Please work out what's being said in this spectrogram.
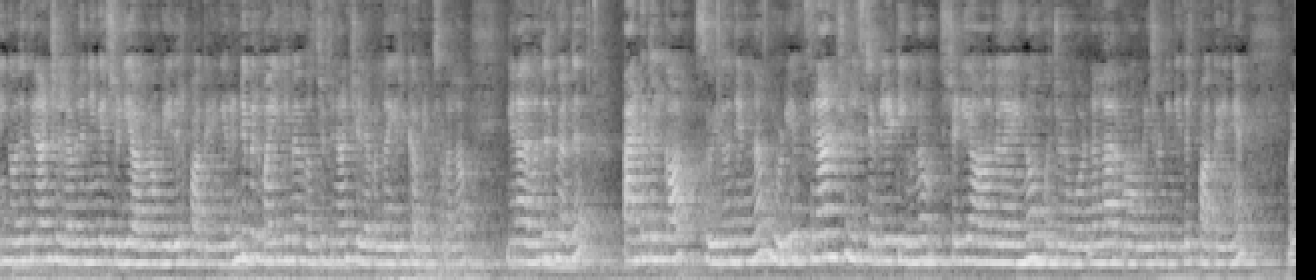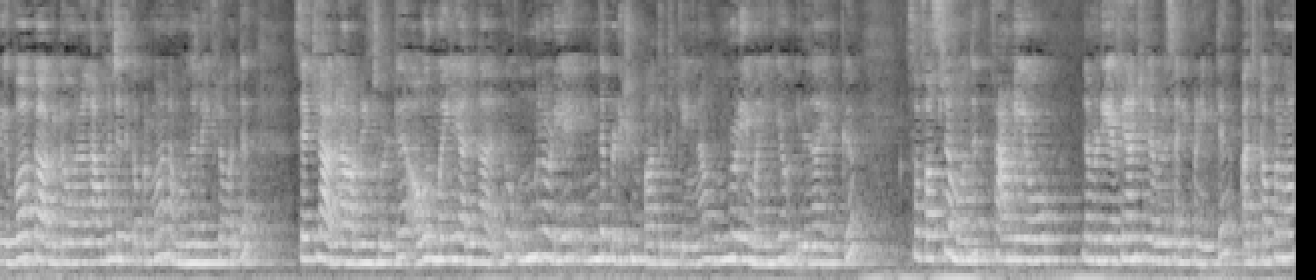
நீங்கள் வந்து ஃபினான்ஷியல் லெவலில் நீங்கள் ஸ்டடி ஆகணும் அப்படின்னு எதிர்பார்க்குறீங்க. ரெண்டு பேர் மைண்ட்லேயுமே ஃபஸ்ட்டு ஃபினான்ஷியல் லெவல் தான் இருக்குது அப்படின்னு சொல்லலாம். ஏன்னா அது வந்துட்டு வந்து பேண்டக்கல் கார்ட் ஸோ இது வந்து என்ன உங்களுடைய ஃபினான்ஷியல் ஸ்டெபிலிட்டி இன்னும் ஸ்டடி ஆகலை இன்னும் கொஞ்சம் நம்ம நல்லா இருக்கணும் அப்படின்னு சொல்லி நீங்கள் எதிர்பார்க்குறீங்க. உங்களுடைய ஒர்க் ஆகட்டும் நல்லா அமைஞ்சதுக்கு அப்புறமா நம்ம வந்து லைஃப்ல வந்து செட்டில் ஆகலாம் அப்படின்னு சொல்லிட்டு அவர் மைண்ட்லயும் அதுதான் இருக்கு. உங்களுடைய இந்த ப்ரிடிக்ஷன் பார்த்துட்டு இருக்கீங்கன்னா உங்களுடைய மைண்ட்லயும் இதுதான் இருக்கு. ஸோ ஃபர்ஸ்ட் நம்ம வந்து ஃபேமிலியோ நம்மளுடைய ஃபினான்ஷியல் லெவலில் சரி பண்ணிக்கிட்டு அதுக்கப்புறமா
